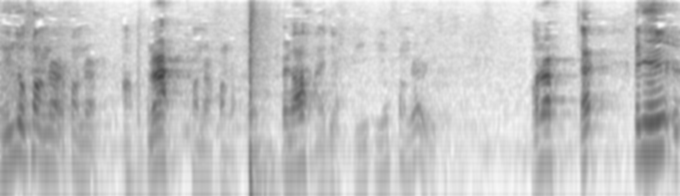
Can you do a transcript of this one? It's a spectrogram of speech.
您就放这儿，放这儿啊，放这儿，放这儿，放这儿。干啥？哎，对，您您放这儿就行。放这儿。哎，那您，呃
